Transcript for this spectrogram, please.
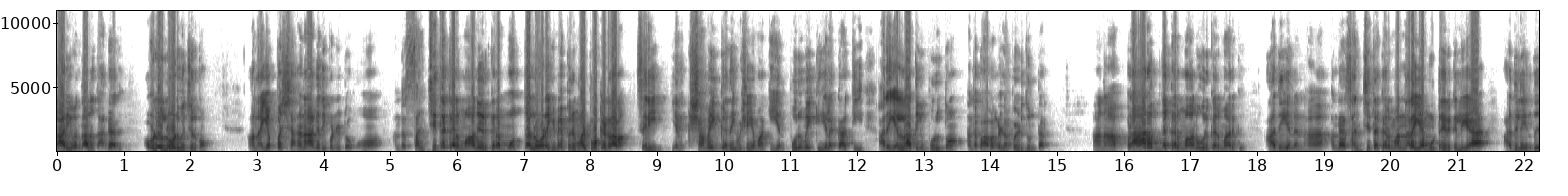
லாரி வந்தாலும் தாங்காது. அவ்வளோ லோடு வச்சிருக்கோம். ஆனா எப்ப சரணாகதி பண்ணிட்டோமோ அந்த சஞ்சித கர்மான்னு இருக்கிற மொத்த லோடையுமே பெருமாள் போக்கிடுறாராம். சரி என் க்ஷமைக்கு அதை விஷயமாக்கி என் பொறுமைக்கு இலக்காக்கி அதை எல்லாத்தையும் பொருத்தம். அந்த பாபங்கள்லாம் போயிடுத்துன்ட்டார் ஆனா பிராரப்த கர்மான்னு ஒரு கர்மா இருக்கு. அது என்னன்னா அந்த சஞ்சித கர்மான்னு நிறைய மூட்டை இருக்கு இல்லையா? அதுல இருந்து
